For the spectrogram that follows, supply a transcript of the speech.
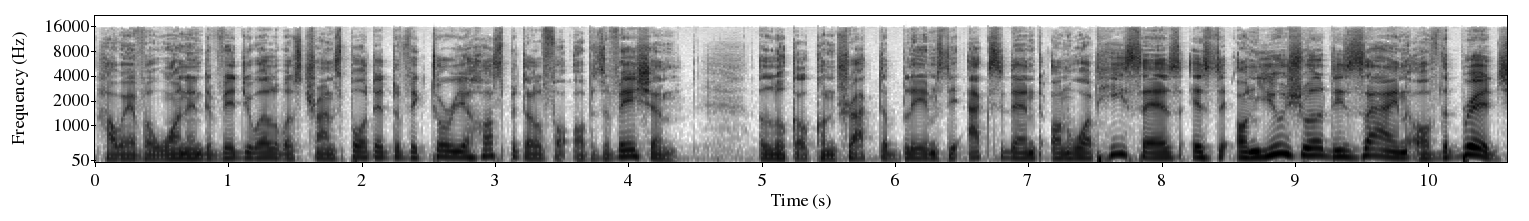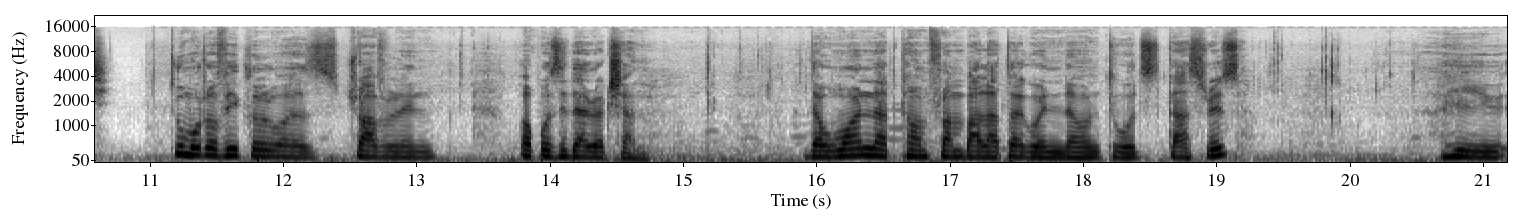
However, one individual was transported to Victoria Hospital for observation. A local contractor blames the accident on what he says is the unusual design of the bridge. Two motor vehicles was traveling opposite direction. The one that come from Balata going down towards Castries he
